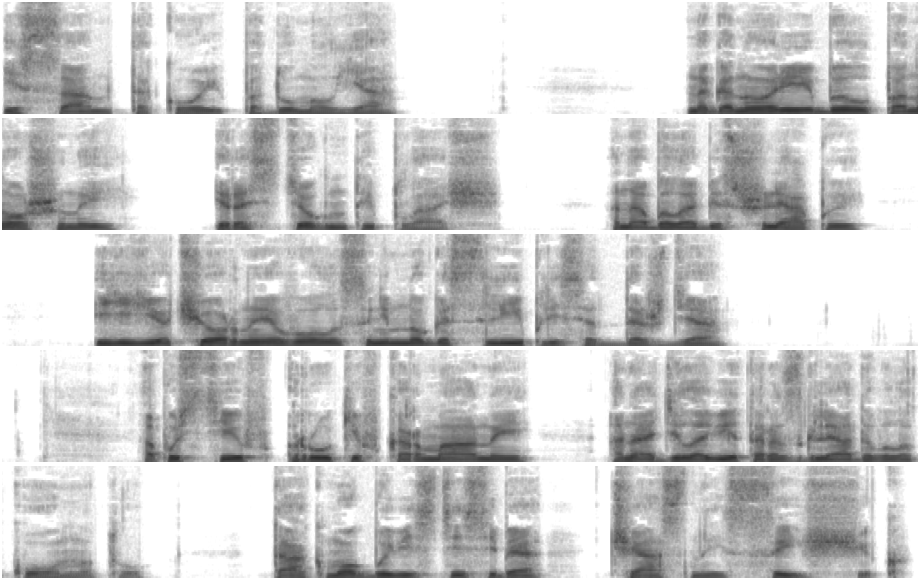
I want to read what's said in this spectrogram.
и сам такой, подумал я. На Ганории был поношенный и расстегнутый плащ. Она была без шляпы, и ее черные волосы немного слиплись от дождя. Опустив руки в карманы, она деловито разглядывала комнату. Так мог бы вести себя частный сыщик.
